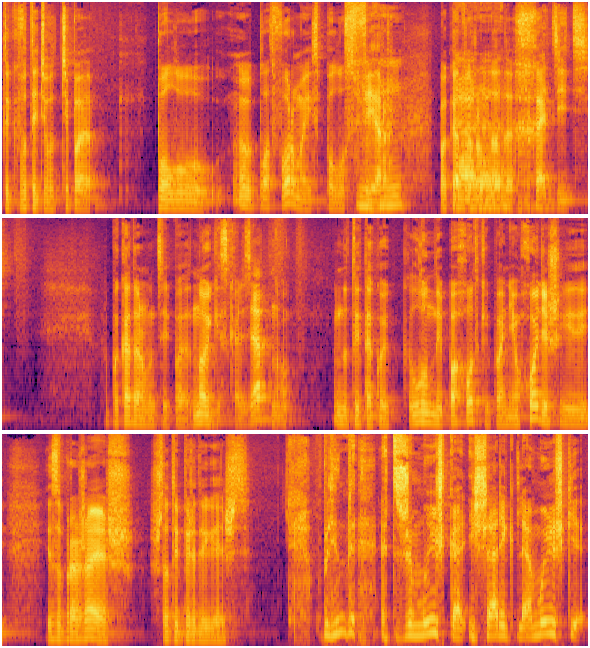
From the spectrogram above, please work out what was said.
Так вот эти вот типа полу ну, платформы из полусфер, mm-hmm. по которым да, да, надо да. ходить, по которым типа ноги скользят, ну ну, ты такой лунной походкой по ним ходишь и изображаешь, что ты передвигаешься. Блин, блин, это же мышка и шарик для мышки.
